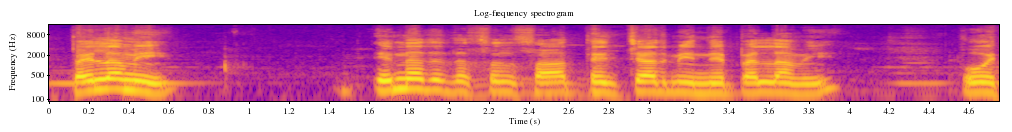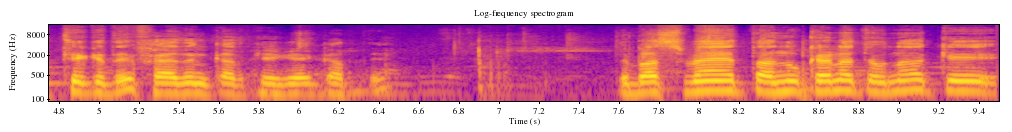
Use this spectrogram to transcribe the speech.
ਪਹਿਲਾਂ ਵੀ ਇਹਨਾਂ ਦੇ ਦੱਸਣ ਸਾਥ ਤਿੰਨ ਚਾਰ ਮਹੀਨੇ ਪਹਿਲਾਂ ਵੀ ਉਹ ਇੱਥੇ ਕਿਤੇ ਫਾਇਰਿੰਗ ਕਰਕੇ ਗਏ ਕਰਤੇ ਤੇ। ਬਸ ਮੈਂ ਤੁਹਾਨੂੰ ਕਹਿਣਾ ਚਾਹੁੰਦਾ ਕਿ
